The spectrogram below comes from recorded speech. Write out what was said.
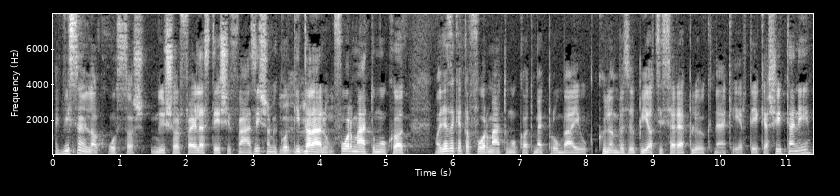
egy viszonylag hosszas műsorfejlesztési fázis, amikor uh-huh. kitalálunk formátumokat, majd ezeket a formátumokat megpróbáljuk különböző piaci szereplőknek értékesíteni,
